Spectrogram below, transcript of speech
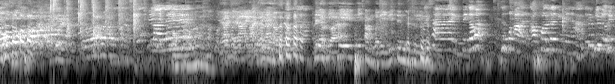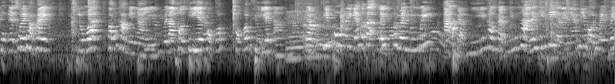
วๆรอเล่นไม่เดี๋ยวพี่พี่พี่ต่ำกว่าดีนิดนึงไม่ใช่จริงก็แบบคือเอาเอาข้อเรื่องนิดนึงนะคะคือพี่นิวพี่ปุ๊กเนี่ยช่วยทำให้รู้ว่าต้องทำยังไง เวลาเขาซีเรียสเขาก็ เขาก็ซีเรียสนะอย่างพี่ปุ๊กอะไรเงี้ยเขาจะเอ้ยทำไมมึงไม่อ่านแบบนี้ทำแบบนี้มึงหาได้นี้สิอะไรเงี้ยพี่บอกทำไมไม่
